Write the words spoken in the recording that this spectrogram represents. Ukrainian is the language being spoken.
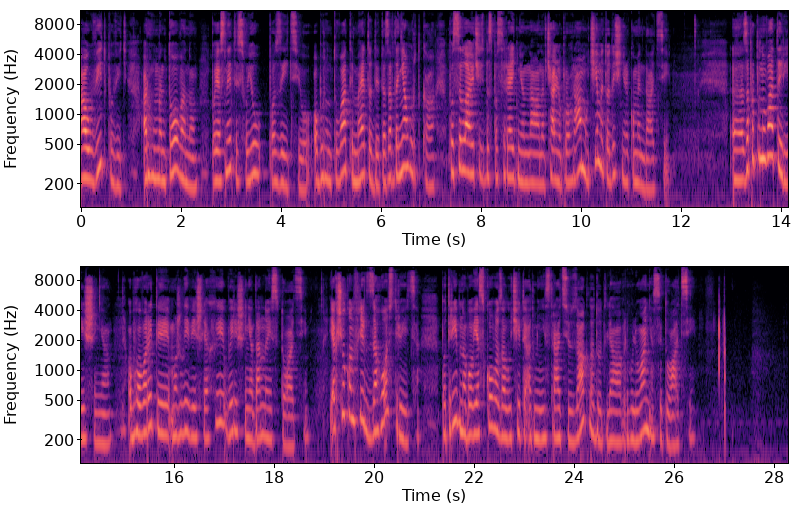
а у відповідь аргументовано пояснити свою позицію, обґрунтувати методи та завдання гуртка, посилаючись безпосередньо на навчальну програму чи методичні рекомендації. Е, Запропонувати рішення, обговорити можливі шляхи вирішення даної ситуації. Якщо конфлікт загострюється, потрібно обов'язково залучити адміністрацію закладу для врегулювання ситуації.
